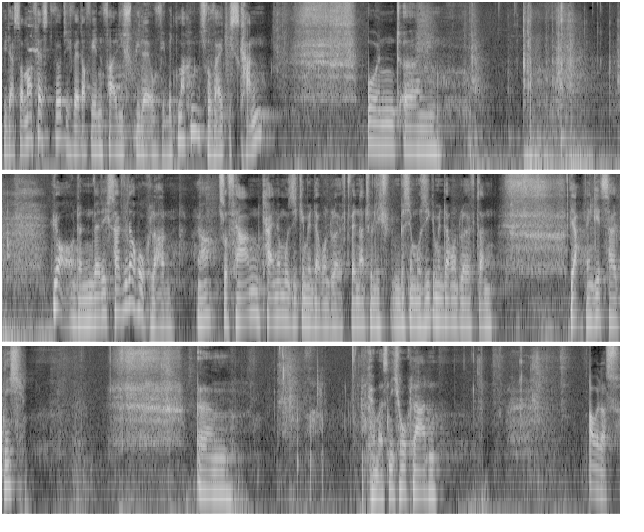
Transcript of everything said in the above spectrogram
wie das Sommerfest wird. Ich werde auf jeden Fall die Spiele irgendwie mitmachen, soweit ich es kann. Und ähm, ja, und dann werde ich es halt wieder hochladen. Ja, sofern keine Musik im Hintergrund läuft. Wenn natürlich ein bisschen Musik im Hintergrund läuft, dann, ja, dann geht es halt nicht. Ähm, können wir es nicht hochladen. Aber das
